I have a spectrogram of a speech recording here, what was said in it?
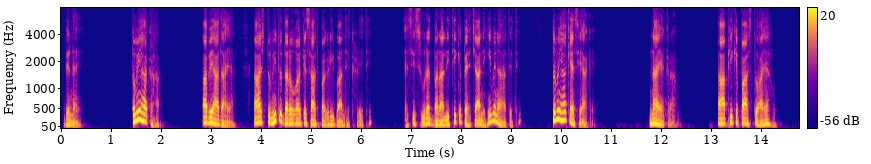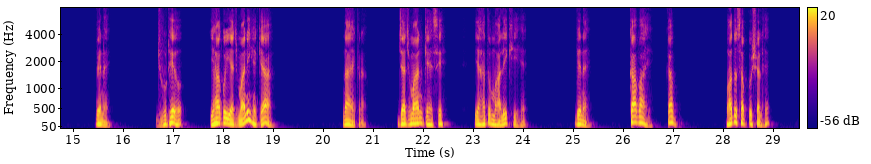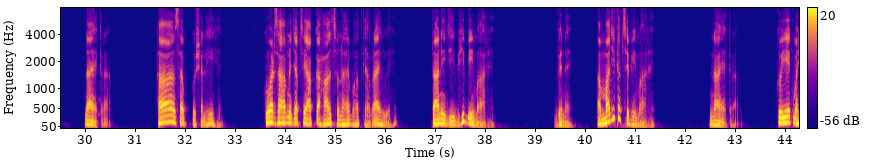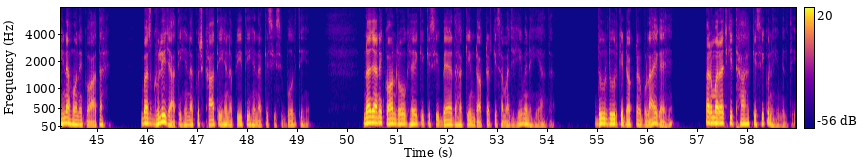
विनय, तुम यहाँ कहा? अब याद आया, आज तुम ही तो दरोगा के साथ पगड़ी बांधे खड़े थे। ऐसी सूरत बना ली थी कि पहचान ही में ना आते थे। तुम यहाँ कैसे आ गए? नायक राम, आप ही के पास तो आया हूँ। विनय, झूठे हो? यहाँ कोई यजमानी है क्या? नायक राम जजमान कैसे? यहाँ तो मालिक ही है। विनय, कब आए? कब? वहाँ तो सब कुशल है। नायक राम। हाँ, सब कुशल ही है। कुंवर साहब ने जब से आपका हाल सुना है, बहुत घबराए हुए हैं। रानी जी भी बीमार हैं। विनय, अम्मा जी कब से बीमार हैं? नायक राम, कोई एक महीना होने को आता है। बस घुली जाती है, न कुछ खाती है, न पीती है, न किसी से बोलती है। न जाने कौन रोग है कि किसी वैद हकीम डॉक्टर की समझ ही में नहीं आता। दूर दूर के डॉक्टर बुलाए गए हैं। पर मरज की थाह किसी को नहीं मिलती।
